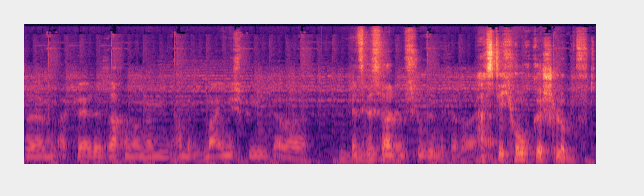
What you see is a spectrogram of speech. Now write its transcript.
ähm, aktuelle Sachen und dann haben wir dich mal eingespielt, aber jetzt bist du halt im Studio mit dabei. Mhm. Hast dich hochgeschlumpft.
